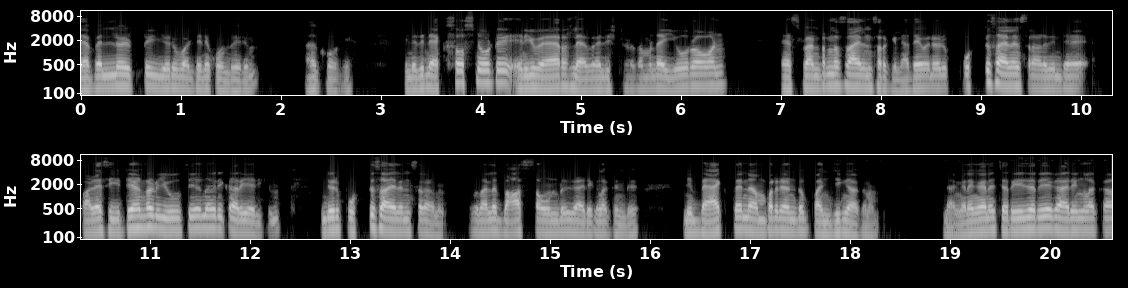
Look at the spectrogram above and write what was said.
ലെവലിലോട്ട് ഈ ഒരു വണ്ടിനെ കൊണ്ടുവരും. അതൊക്കെ ഓക്കെ പിന്നെ ഇതിന്റെ എക്സോസ് നോട്ട് എനിക്ക് വേറെ ലെവൽ ഇഷ്ടമാണ്. നമ്മുടെ യൂറോ വൺ സ്പ്ലണ്ടറിന്റെ സൈലൻസർ ഒക്കെ ഇല്ല? അതേപോലെ ഒരു പൊട്ട് സൈലൻസർ ആണ്. ഇതിന്റെ പഴയ സി ടി ഹൺഡ്രഡ് യൂസ് ചെയ്യുന്നവർക്ക് അറിയായിരിക്കും. ഇതിന്റെ ഒരു പൊട്ട് സൈലൻസർ ആണ്. അപ്പോൾ നല്ല ബാസ് സൗണ്ട് കാര്യങ്ങളൊക്കെ ഉണ്ട്. ഇനി ബാക്ക് നമ്പർ രണ്ടും പഞ്ചിങ് ആക്കണം. അങ്ങനെ അങ്ങനെ ചെറിയ ചെറിയ കാര്യങ്ങളൊക്കെ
